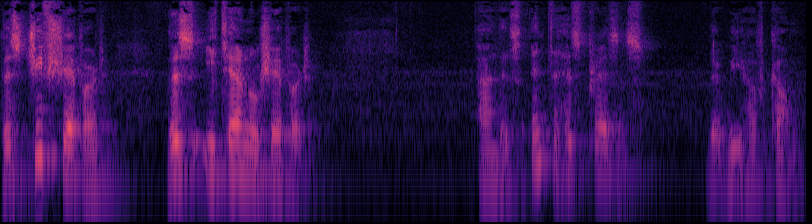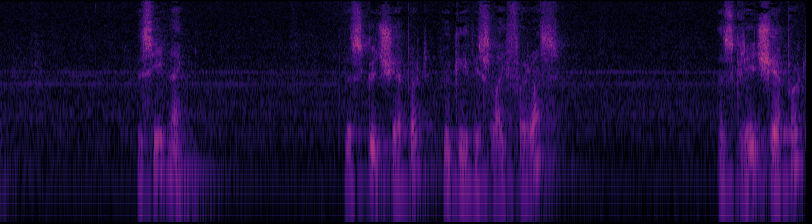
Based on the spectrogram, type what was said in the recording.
this chief shepherd, this eternal shepherd And it's into his presence that we have come this evening. This good shepherd who gave his life for us, this great shepherd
